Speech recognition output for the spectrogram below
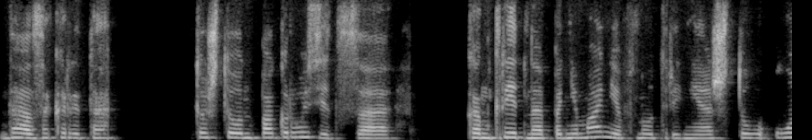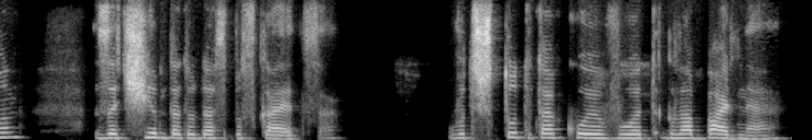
Да, закрыто. То, что он погрузится, конкретное понимание внутреннее, что он зачем-то туда спускается. Вот что-то такое вот глобальное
